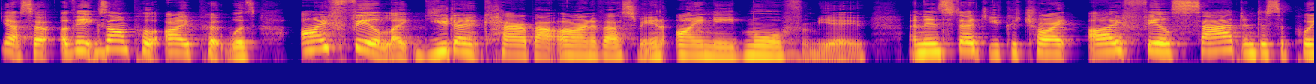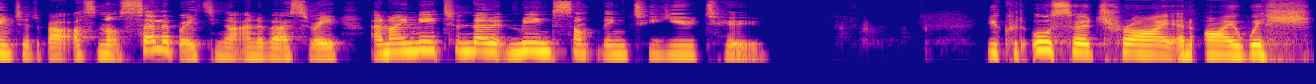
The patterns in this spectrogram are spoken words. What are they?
Yeah, so uh, the example I put was I feel like you don't care about our anniversary and I need more from you. And instead, you could try I feel sad and disappointed about us not celebrating our anniversary and I need to know it means something to you too. You could also try an I wish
